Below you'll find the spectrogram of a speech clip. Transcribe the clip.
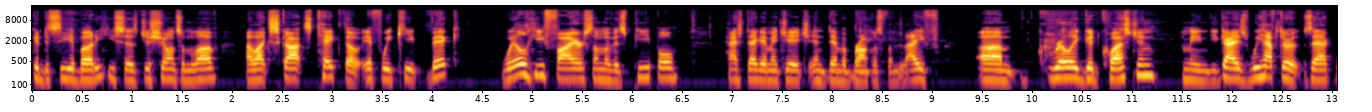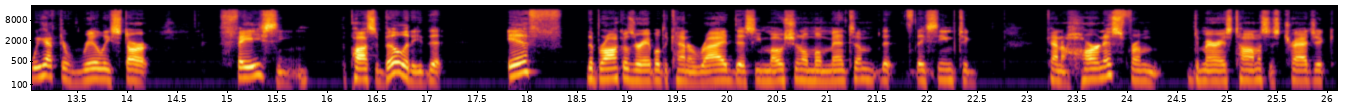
good to see you, buddy. He says, just showing some love. I like Scott's take, though. If we keep Vic, will he fire some of his people? Hashtag MHH and Denver Broncos for life. Um, really good question. I mean, you guys, we have to, Zach, we have to really start facing the possibility that if the Broncos are able to kind of ride this emotional momentum that they seem to kind of harness from Demaryius Thomas's tragic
